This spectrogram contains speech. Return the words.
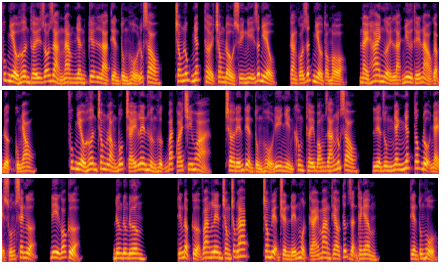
Phúc nhiều hơn thấy rõ ràng nam nhân kia là tiền tùng hổ lúc sau, trong lúc nhất thời trong đầu suy nghĩ rất nhiều, càng có rất nhiều tò mò, này hai người là như thế nào gặp được cùng nhau. Phúc nhiều hơn trong lòng bốc cháy lên hừng hực bắt quái chi hỏa, chờ đến tiền tùng hổ đi nhìn không thấy bóng dáng lúc sau, liền dùng nhanh nhất tốc độ nhảy xuống xe ngựa, đi gõ cửa. Đương đương đương. Tiếng đập cửa vang lên trong chốc lát, trong viện truyền đến một cái mang theo tức giận thanh âm. Tiền tung hổ,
